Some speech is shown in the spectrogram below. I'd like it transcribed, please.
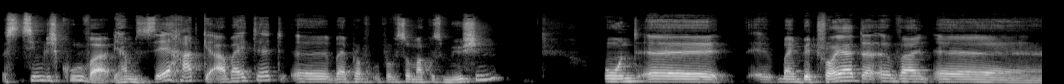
das ziemlich cool war. Die haben sehr hart gearbeitet äh, bei Prof Professor Markus Müschen und äh, mein Betreuer da, äh, war äh,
